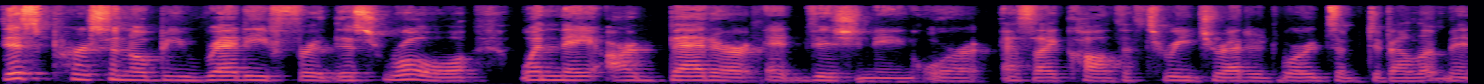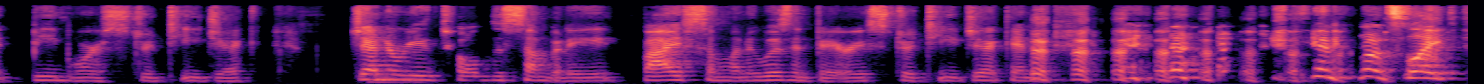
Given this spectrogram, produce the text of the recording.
this person will be ready for this role when they are better at visioning, or as I call the three dreaded words of development, be more strategic. Generally mm-hmm. told to somebody by someone who isn't very strategic. And you know, it's like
